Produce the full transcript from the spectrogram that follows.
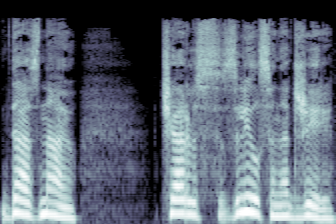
«Да, знаю. Чарльз злился на Джерри.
